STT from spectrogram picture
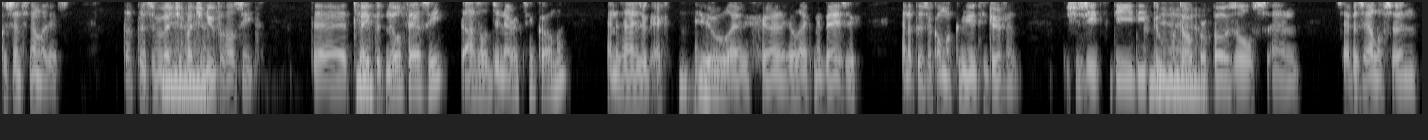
sneller is. Dat is wat, je, wat je nu vooral ziet. De 2.0 versie, daar zal generics in komen. En daar zijn ze ook echt mhm. heel, erg, uh, heel erg mee bezig. En dat is ook allemaal community driven. Dus je ziet die, die 2.0 proposals en ze hebben zelfs een,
